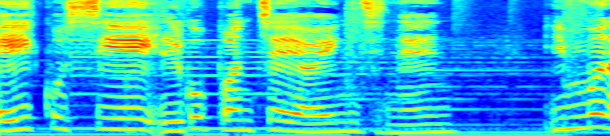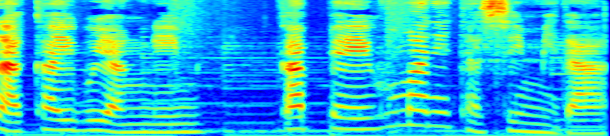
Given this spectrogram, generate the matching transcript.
청주 A코스의 일곱 번째 여행지는 인문 아카이브 양림 카페 후마니타스입니다.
